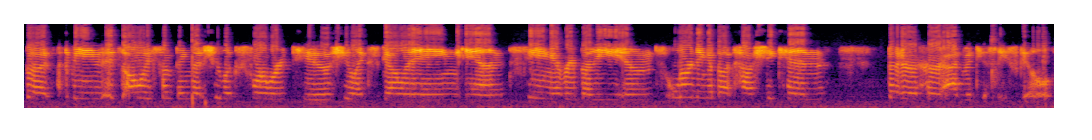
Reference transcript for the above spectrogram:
but I mean, it's always something that she looks forward to. She likes going and seeing everybody and learning about how she can better her advocacy skills.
